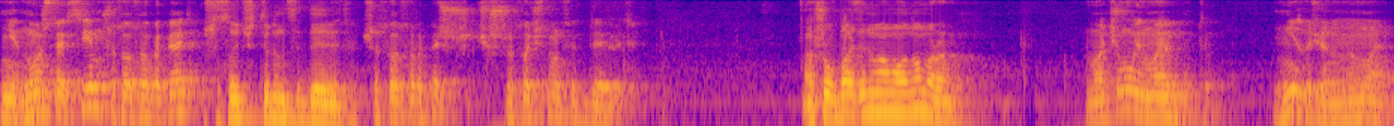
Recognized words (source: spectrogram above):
Ні, 067 645 614 9. 645 614 9. А що, в базі немає мого номера? Ну а чому він має бути? Ні, звичайно, немає.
